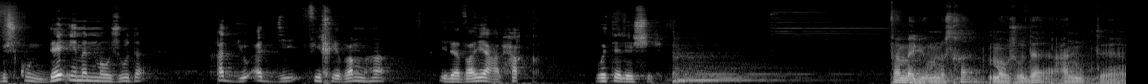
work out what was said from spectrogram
باش تكون دائما موجودة قد يؤدي في خضمها إلى ضياع الحق وتلاشيه فما اليوم نسخة موجودة عند آه،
